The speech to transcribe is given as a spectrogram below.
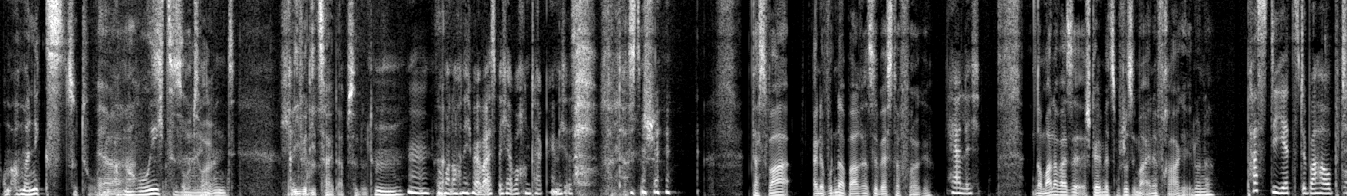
um auch mal nichts zu tun, Ja, auch mal ruhig zu so sein. toll. Und Ich liebe die Zeit absolut. Hm, wo man auch nicht mehr weiß, welcher Wochentag eigentlich ist. Fantastisch. Das war eine wunderbare Silvesterfolge. Herrlich. Normalerweise stellen wir zum Schluss immer eine Frage, Ilona. Passt die jetzt überhaupt?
